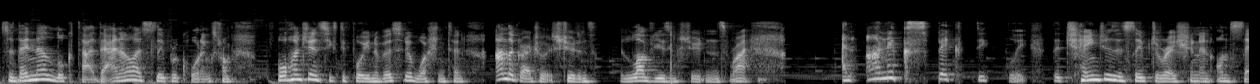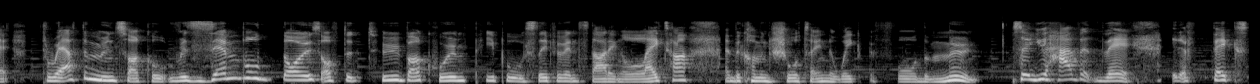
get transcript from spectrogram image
So then they looked at, they analyzed sleep recordings from 464 University of Washington undergraduate students. We love using students, right? And unexpectedly, the changes in sleep duration and onset throughout the moon cycle resembled those of the Toba Qom people, sleep events starting later and becoming shorter in the week before the moon. So you have it there. It affects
